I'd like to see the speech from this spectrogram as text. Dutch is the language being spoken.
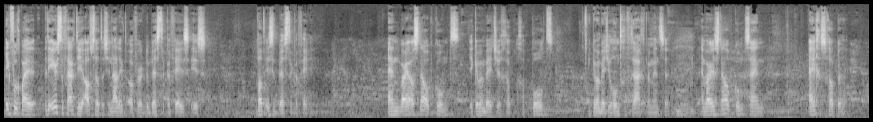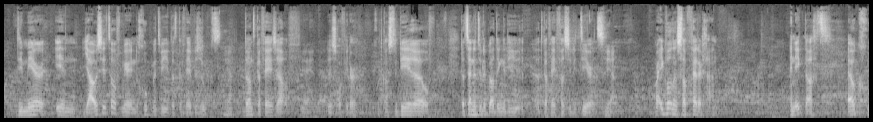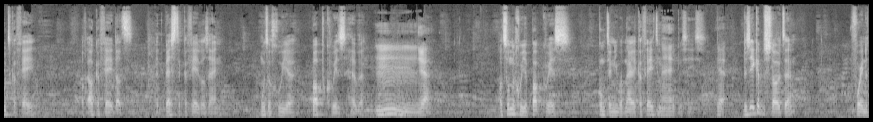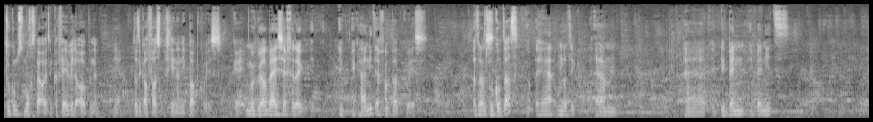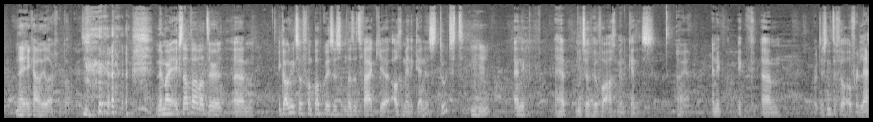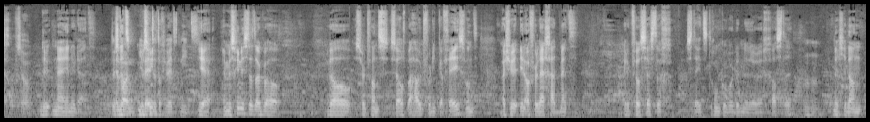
Ik vroeg mij, de eerste vraag die je afstelt als je nadenkt over de beste cafés is: wat is het beste café? En waar je al snel op komt, ik heb een beetje ge gepold, ik heb een beetje rondgevraagd bij mensen. Mhm. En waar je snel op komt zijn eigenschappen die meer in jou zitten of meer in de groep met wie je dat café bezoekt Ja. dan het café zelf. Ja, ja. Dus of je er goed kan studeren of dat zijn natuurlijk wel dingen die het- het café faciliteert. ja. Maar ik wilde een stap verder gaan. En ik dacht, elk goed café, of elk café dat het beste café wil zijn, moet een goede pubquiz hebben. Mm, ja. Want zonder goede pubquiz komt er niemand naar je café toe. Nee, precies. Ja. Dus ik heb besloten, voor in de toekomst, mochten wij ooit een café willen openen, dat ik alvast begin aan die pubquiz. Oké, moet ik wel bij zeggen dat ik, ik... Ik hou niet echt van pubquiz. Althans... Hoe komt dat? Ja, omdat ik... ehm, eh, ik, ik, ben, ik ben niet... Nee, ik hou heel erg van pubquiz. Nee, maar ik snap wel wat er... ehm, ik hou ook niet zo van pubquizzes, omdat het vaak je algemene kennis toetst. Mhm. En ik heb niet zo heel veel algemene kennis. Oh ja. En ik... ik ehm, het is niet te veel overleg of zo. Nee, inderdaad. Het is dat- gewoon, je misschien- weet het of je weet het niet. Ja, en misschien is dat ook wel, wel een soort van zelfbehoud voor die cafés. Want als je in overleg gaat met, weet ik veel, 60 steeds dronken wordende gasten... Mhm. dat je dan,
